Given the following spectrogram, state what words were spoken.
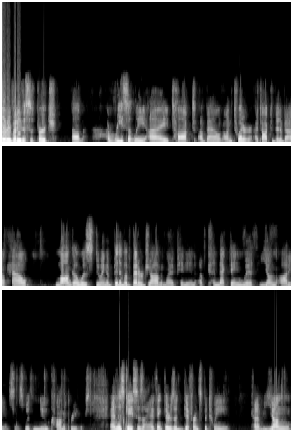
Hey, everybody, this is Perch. Um, recently, I talked about on Twitter, I talked a bit about how manga was doing a bit of a better job, in my opinion, of connecting with young audiences, with new comic readers. And in this case, is I think there's a difference between kind of young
